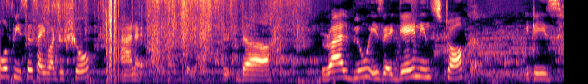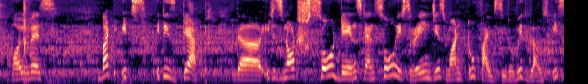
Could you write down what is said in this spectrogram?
more pieces i want to show. And the royal blue is again in stock. It is always but it's it is gap. The it is not so dense and so its range is 1250 with blouse piece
